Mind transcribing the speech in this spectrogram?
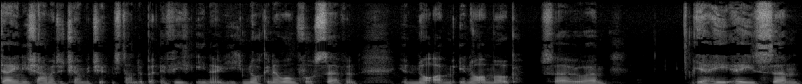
Danish amateur championship standard, but if he, you know, you knock in a 147, you're not a, you're not a mug. So, um, yeah, he, he's, um,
